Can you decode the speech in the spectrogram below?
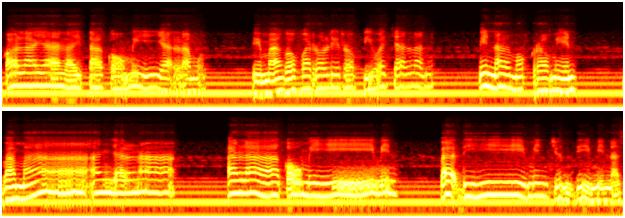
qala ya laita qaumi ya'lamun bima ghafaroli rabbi wa jalan minal mukramin. Wa ma anjalna ala qaumi min ba'dihi min jundi minas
